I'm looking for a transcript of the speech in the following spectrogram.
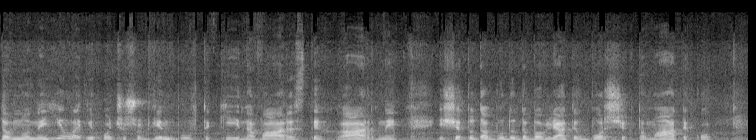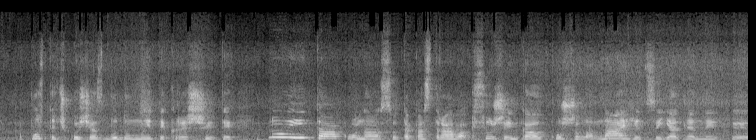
давно не їла і хочу, щоб він був такий наваристий, гарний. І ще туди буду додавати в борщик томатику. Капусточку зараз буду мити, кришити. Ну і так у нас отака страва. Ксюшенька кушала нагіци, я для них е,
